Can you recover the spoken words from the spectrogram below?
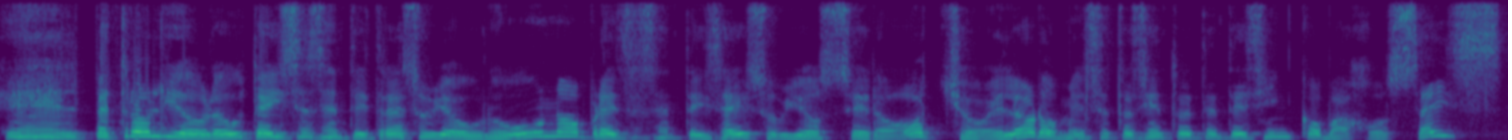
El petróleo WTI 63 subió 1.1, Brent 66 subió 0.8, el oro 1775 bajó 6,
